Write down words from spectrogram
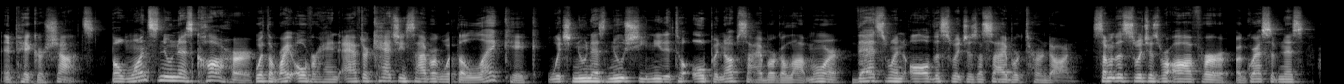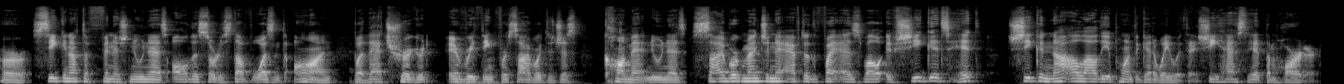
and pick her shots. But once Nunes caught her with the right overhand after catching Cyborg with a leg kick, which Nunes knew she needed to open up Cyborg a lot more, that's when all the switches of Cyborg turned on. Some of the switches were off, her aggressiveness, her seeking out to finish Nunes, all this sort of stuff wasn't on, but that triggered everything for Cyborg to just come at Nunes. Cyborg mentioned it after the fight as well. If she gets hit, she cannot allow the opponent to get away with it. She has to hit them harder.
